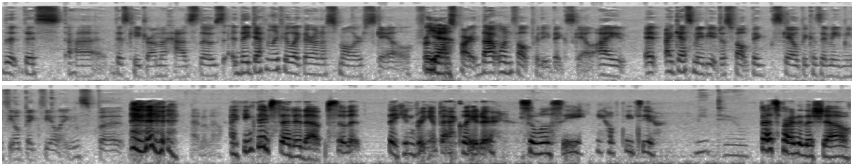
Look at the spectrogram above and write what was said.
that this uh, this K drama has those. They definitely feel like they're on a smaller scale for the Yeah. most part. That one felt pretty big scale. I it, I guess maybe it just felt big scale because it made me feel big feelings, but I I don't know. I think they've set it up so that they can bring it back later. So we'll see. I hope they do. Me too. Best part of the show.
